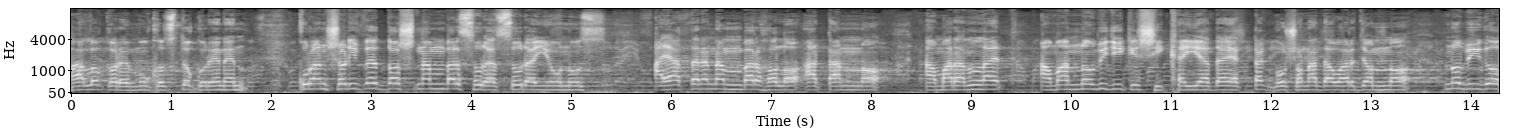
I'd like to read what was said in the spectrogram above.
ভালো করে মুখস্থ করে নেন। কোরআন শরীফের দশ নাম্বার সুরা সুরা ইউনুস। আয়াতের নাম্বার হলো আটান্ন। আমার আল্লাহ আমার নবীজিকে শিখাইয়া দেয় একটা ঘোষণা দেওয়ার জন্য। নবী গো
